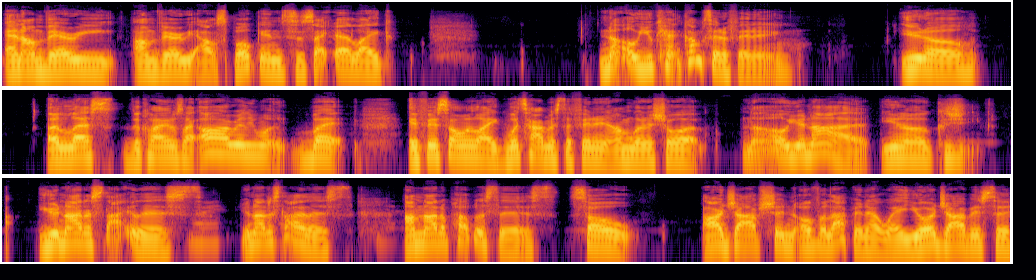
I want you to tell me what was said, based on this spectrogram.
And I'm very, I'm very outspoken to say that, like, no, you can't come to the fitting. You know, unless the client was like, oh, I really want, but if it's someone like, what time is the fitting? I'm going to show up. No, you're not, you know, because you're not a stylist. Right. You're not a stylist. I'm not a publicist. So our job shouldn't overlap in that way. Your job is to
